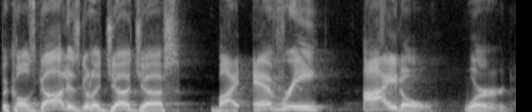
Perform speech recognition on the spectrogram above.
Because God is going to judge us by every idle word.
